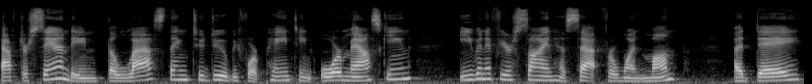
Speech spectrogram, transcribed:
After sanding, the last thing to do before painting or masking even if your sign has sat for one month, a day,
